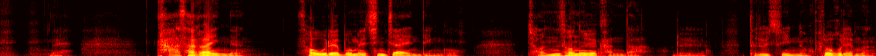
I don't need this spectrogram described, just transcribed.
네. 가사가 있는 서울의 봄의 진짜 엔딩곡 전선을 간다를 들을 수 있는 프로그램은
